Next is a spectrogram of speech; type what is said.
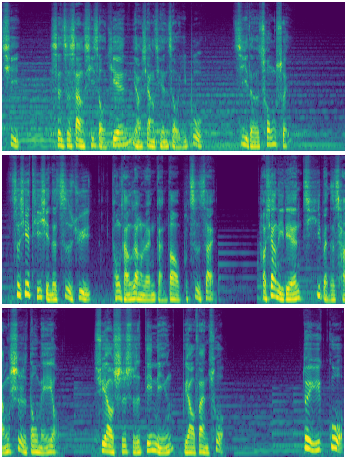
气。甚至上洗手间要向前走一步，记得冲水。这些提醒的字句通常让人感到不自在，好像你连基本的常识都没有，需要时时叮咛不要犯错。对于过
